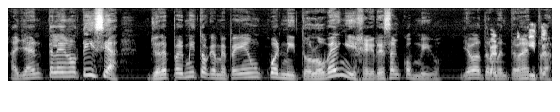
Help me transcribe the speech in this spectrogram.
allá en Telenoticias. Yo les permito que me peguen un cuernito, lo ven y regresan conmigo. Llévatelo, mente maestra.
